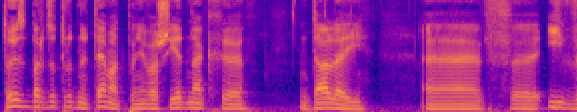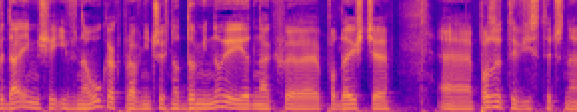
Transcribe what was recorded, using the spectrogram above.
To jest bardzo trudny temat, ponieważ jednak e, dalej e, w, i wydaje mi się i w naukach prawniczych no, dominuje jednak e, podejście pozytywistyczne.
